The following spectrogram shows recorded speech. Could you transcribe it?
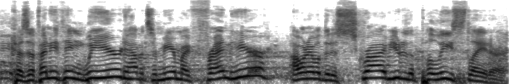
Because if anything weird happens to me or my friend here, I want to be able to describe you to the police later.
